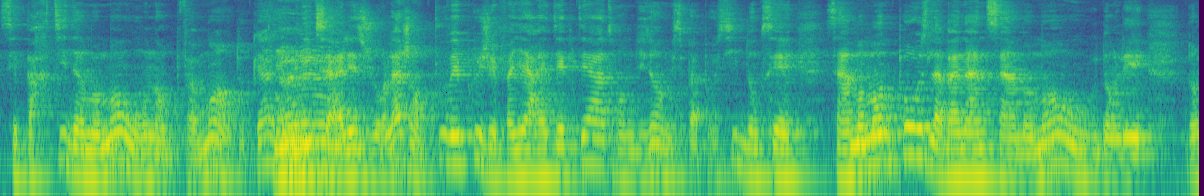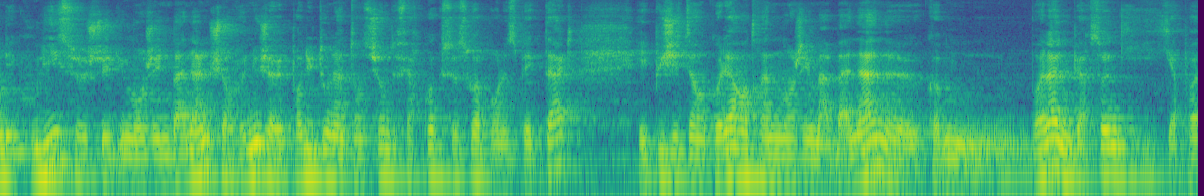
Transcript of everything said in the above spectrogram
c'est parti d'un moment où on en, enfin moi en tout cas, Dominique ça allait ce jour-là, j'en pouvais plus, j'ai failli arrêter le théâtre en me disant mais c'est pas possible. Donc c'est c'est un moment de pause la banane, c'est un moment où dans les dans les coulisses, j'ai dû manger une banane, je suis revenue, j'avais pas du tout l'intention de faire quoi que ce soit pour le spectacle et puis j'étais en colère en train de manger ma banane euh, comme une, voilà une personne qui qui a pas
